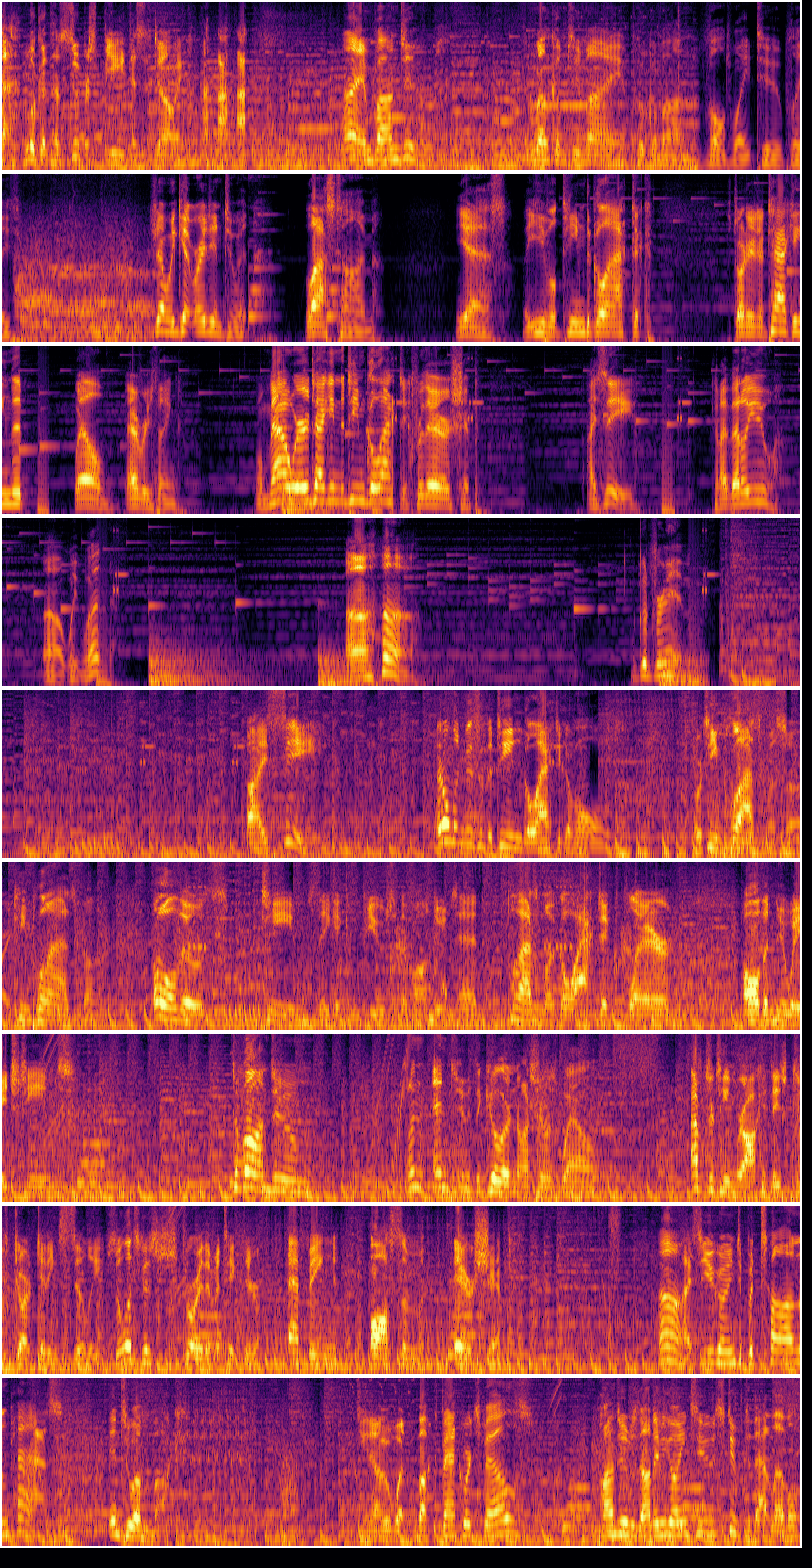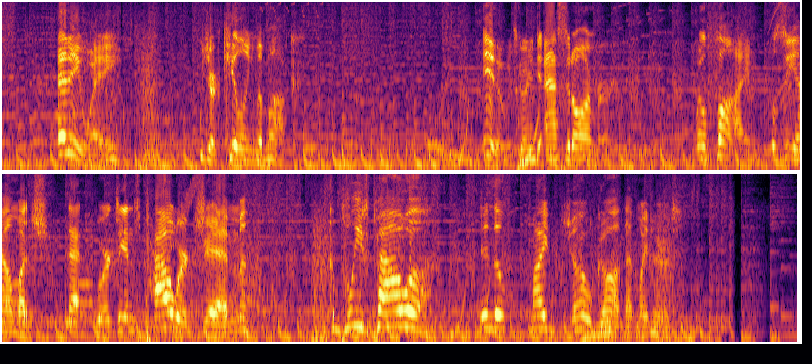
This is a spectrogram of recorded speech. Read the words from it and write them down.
Look at the super speed this is going. I am Von Doom, and welcome to my Pokemon Volt White 2 playthrough. Shall we get right into it? Last time, yes, the evil Team Galactic started attacking the, well, everything. Well, now we're attacking the Team Galactic for their airship. I see. Can I battle you? Uh, wait, what? Uh-huh. Well, good for him. I see. I don't think this is the Team Galactic of old. Or Team Plasma, sorry. Team Plasma. All those teams, they get confused in their Von head. Plasma, Galactic, Flare, all the New Age teams. To Doom, and, and to the Killer Nacho as well. After Team Rocket, they just start getting silly, so let's just destroy them and take their effing awesome airship. Ah, I see you're going to Baton Pass into a Muk. Do you know what Muk backward spells? Pontoon is not even going to stoop to that level. Anyway, we are killing the Muk. Ew, it's going to acid armor. Well, fine. We'll see how much that works against Power Gem. Complete power! In the... my... oh god, that might hurt.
